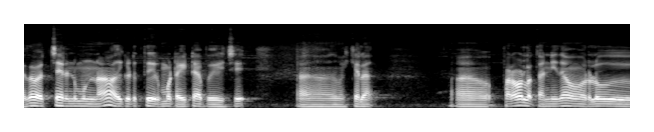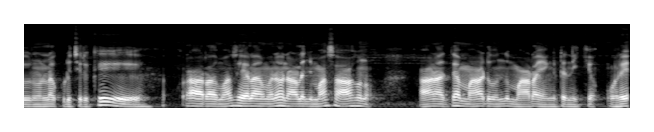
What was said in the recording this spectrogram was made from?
விதை வச்சேன் ரெண்டு மூணு நாள். அதுக்கடுத்து ரொம்ப டைட்டாக போயிடுச்சு வைக்கலை. பரவாயில்ல தண்ணி தான் ஓரளவு நல்லா குடிச்சிருக்கு. ஒரு ஆறாவது மாதம் ஏழாவது மாதம் நாலஞ்சு மாதம் ஆகணும். ஆனால் தான் மாடு வந்து மாடாக என்கிட்ட நிற்கும் ஒரே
